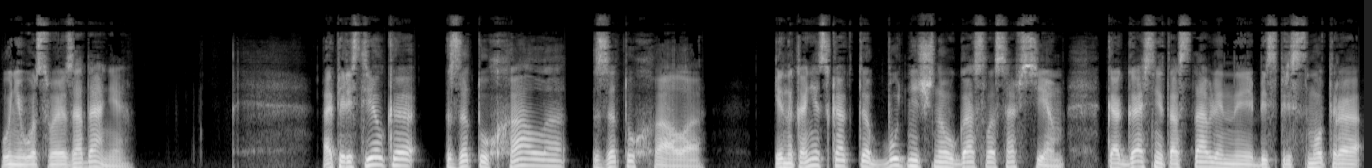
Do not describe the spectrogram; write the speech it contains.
у него свое задание. А перестрелка затухала, затухала, и, наконец, как-то буднично угасла совсем, как гаснет оставленный без присмотра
